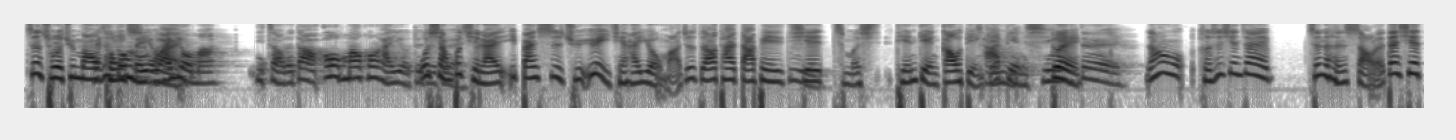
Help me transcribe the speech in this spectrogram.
真的除了去猫空之外，都没有，还有吗？你找得到哦？猫空还有，对对对，我想不起来。一般市区，因为以前还有嘛，就是只要它搭配一些什么甜点、糕点、茶点心，对对。然后，可是现在真的很少了。但现在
